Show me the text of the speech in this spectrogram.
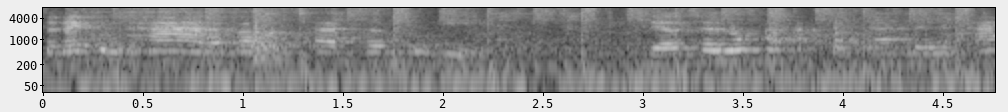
จะได้คุณค่าแล้วก็รสชาติเพิ่มขึ้นอีก เดี๋ยวเชิญน้องฟ้าตักใส่จานเลยนะคะ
